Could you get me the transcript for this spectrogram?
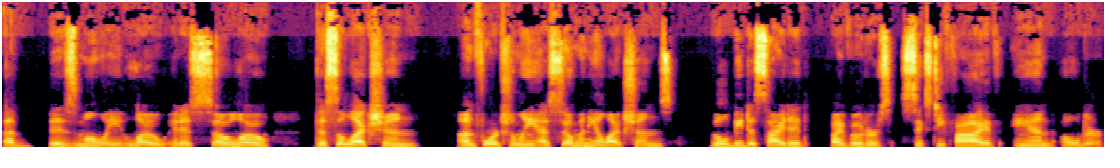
abysmally low. It is so low. This election, unfortunately, as so many elections, will be decided by voters 65 and older.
